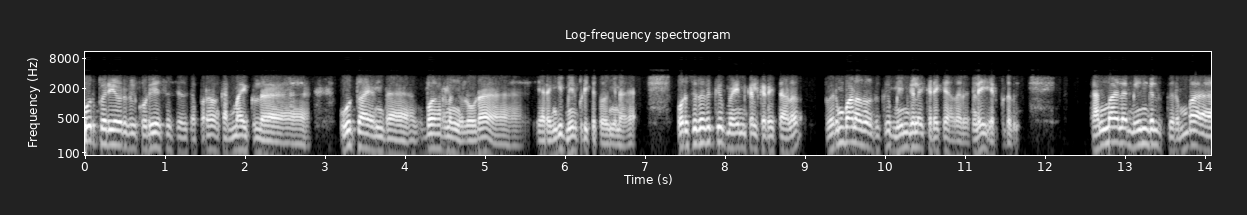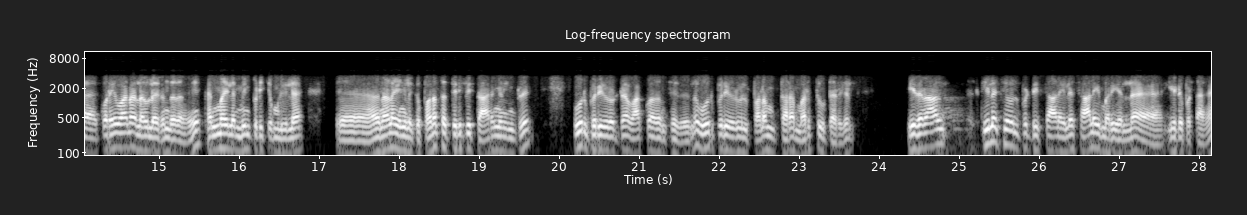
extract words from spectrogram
ஊர் பெரியவர்கள் கொடியேற்றதுக்கு அப்புறம் கண்மாய்க்குள்ள ஊத்தா என்ற உபகரணங்களோட இறங்கி மீன் பிடிக்க துவங்கினாங்க. ஒரு சிலருக்கு மீன்கள் கிடைத்தாலும் பெரும்பாலானோருக்கு மீன்களே கிடைக்காத நிலை ஏற்பட்டது. கண்மாயில மீன்கள் ரொம்ப குறைவான அளவுல இருந்தது கண்மாயில மீன் பிடிக்க முடியல அதனால எங்களுக்கு பணத்தை திருப்பி தாருங்கள் என்று ஊர் பெரியவர்கிட்ட வாக்குவாதம் செய்ததில் ஊர் பெரியவர்கள் பணம் தர மறுத்து விட்டார்கள். இதனால் கீழச்செவல்பட்டி சாலையில சாலை மறியல்ல ஈடுபட்டாங்க.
